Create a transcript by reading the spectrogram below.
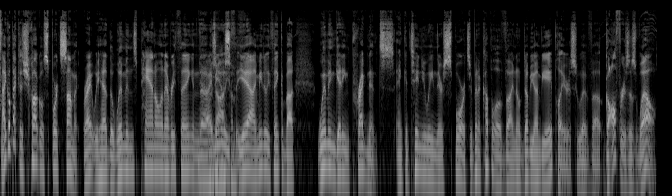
I go back to the Chicago Sports Summit, right? We had the women's panel and everything. And yeah, I immediately, awesome. yeah, I immediately think about women getting pregnant and continuing their sports. There've been a couple of I know WNBA players who have uh, golfers as well.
